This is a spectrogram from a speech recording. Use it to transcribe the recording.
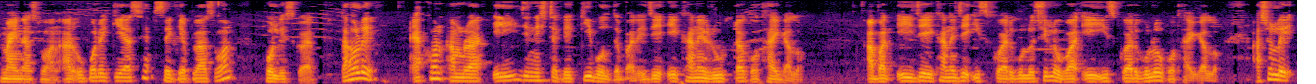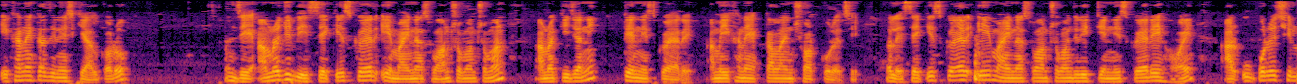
মাইনাস ওয়ান আর উপরে কি আছে? সেকে প্লাস ওয়ান হোল স্কোয়ার তাহলে এখন আমরা এই জিনিসটাকে কি বলতে পারি? যে এখানে রুটটা কোথায় গেল? আবার এই যে এখানে যে স্কোয়ারগুলো ছিল বা এই স্কোয়ারগুলো কোথায় গেল? আসলে এখানে একটা জিনিস খেয়াল করো। যে আমরা যদি সেকে স্কোয়ার এ মাইনাস ওয়ান সমান সমান, আমরা কি জানি? টেন স্কোয়ারে আমি এখানে একটা লাইন শর্ট করেছি। তাহলে সেকে স্কোয়ার এ মাইনাস ওয়ান সমান যদি টেন স্কোয়ারে হয়, আর উপরে ছিল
